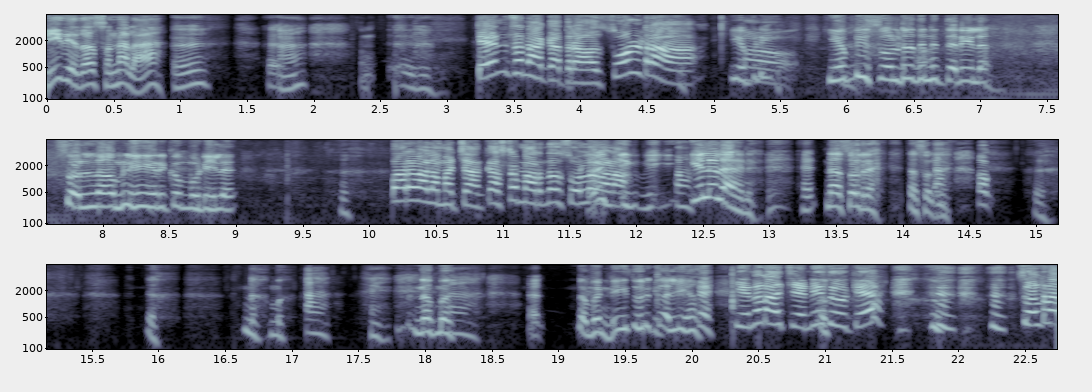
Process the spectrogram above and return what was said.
நீதி ஏதாவது சொன்னாலா டென்ஷன் ஆக்காதடா சொல்றா. எப்படி எப்படி சொல்றதுன்னு தெரியல. சொல்லாமலே இருக்க முடியல. பரவாயில்ல மச்சான் கஷ்டமா இருந்தா சொல்ல வேணாம். இல்ல இல்ல நான் சொல்றேன் நான் சொல்றேன். நம்ம நம்ம நம்ம நீதொரு கல்யாணம் என்னடா ஆச்சு நீ ஓகே சொல்றா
